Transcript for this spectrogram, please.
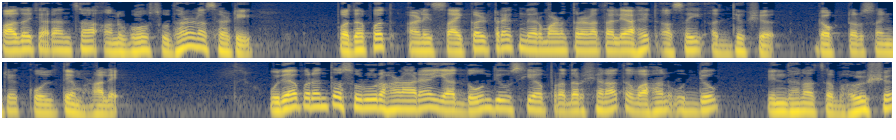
पादचाऱ्यांचा अनुभव सुधारण्यासाठी पदपथ आणि सायकल ट्रॅक निर्माण करण्यात आले आहेत असंही अध्यक्ष डॉक्टर संजय कोलते म्हणाले. उद्यापर्यंत सुरू राहणाऱ्या या दोन दिवसीय प्रदर्शनात वाहन उद्योग इंधनाचं भविष्य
